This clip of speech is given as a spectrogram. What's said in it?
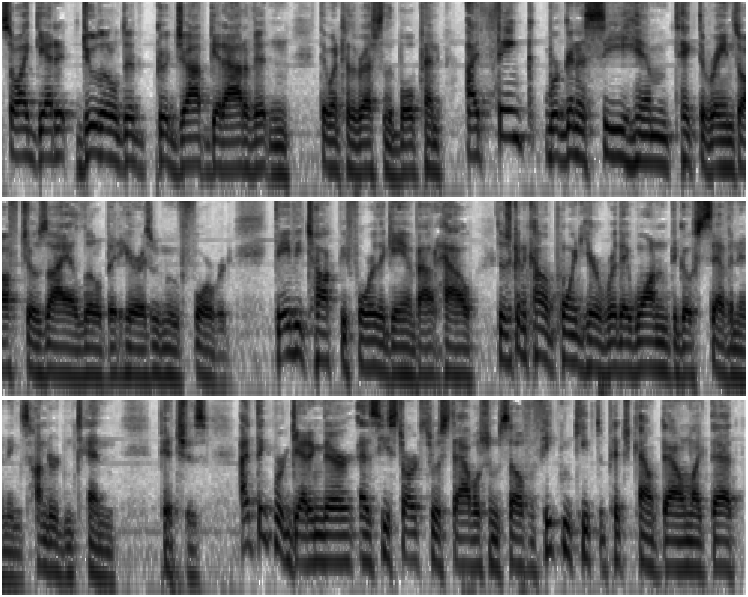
So I get it. Doolittle did a good job, get out of it, and they went to the rest of the bullpen. I think we're going to see him take the reins off Josiah a little bit here as we move forward. Davey talked before the game about how there's going to come a point here where they want him to go seven innings, 110 pitches. I think we're getting there as he starts to establish himself. If he can keep the pitch count down like that,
